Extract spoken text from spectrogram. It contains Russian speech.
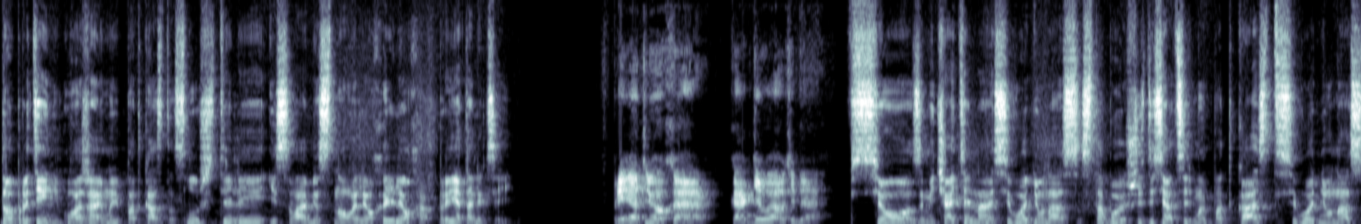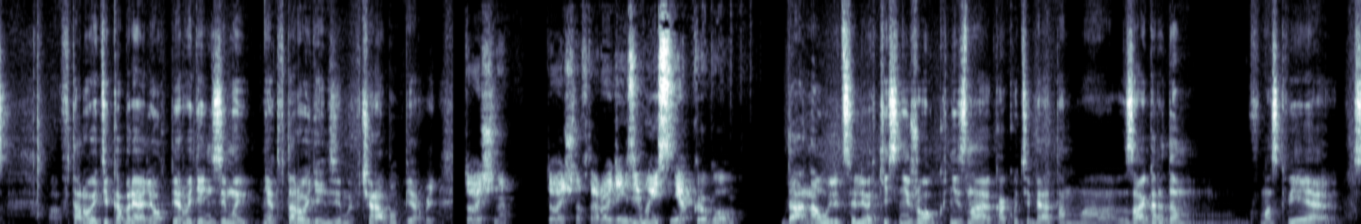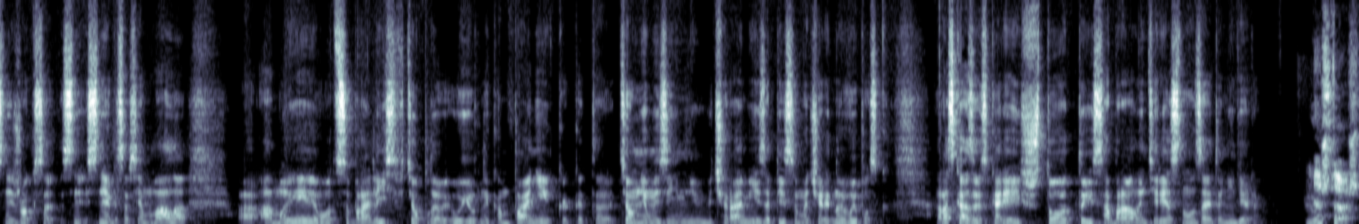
Добрый день, уважаемые подкастослушатели, и с вами снова Леха и Леха. Привет, Алексей. Привет, Леха! Как дела у тебя? Все замечательно. Сегодня у нас с тобой 67-й подкаст. Сегодня у нас 2 декабря, Лех, первый день зимы. Нет, второй день зимы. Вчера был первый. Точно, точно. Второй день зимы и снег кругом. Да, на улице легкий снежок. Не знаю, как у тебя там э, за городом. В Москве снежок, снега совсем мало. А, а мы вот собрались в теплой уютной компании, как это темными зимними вечерами, и записываем очередной выпуск. Рассказывай скорее, что ты собрал интересного за эту неделю. Ну что ж,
